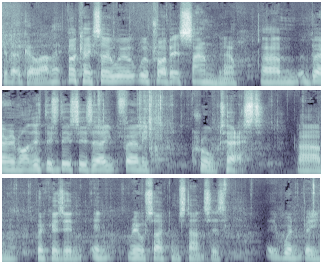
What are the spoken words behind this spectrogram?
Give it a go, Alec. Okay, so we'll, we'll try a bit of sand now. Um, bear in mind, this, this is a fairly cruel test um, because in, in real circumstances, it wouldn't be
